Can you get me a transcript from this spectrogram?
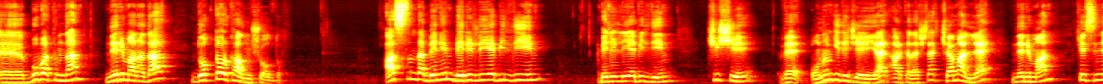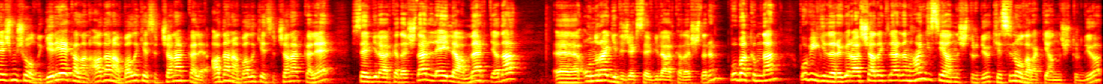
Ee, bu bakımdan Neriman'a da doktor kalmış oldu. Aslında benim belirleyebildiğim belirleyebildiğim kişi ve onun gideceği yer arkadaşlar Kemal'le Neriman kesinleşmiş oldu. Geriye kalan Adana, Balıkesir, Çanakkale, Adana, Balıkesir, Çanakkale sevgili arkadaşlar Leyla, Mert ya da e, Onur'a gidecek sevgili arkadaşlarım. Bu bakımdan bu bilgilere göre aşağıdakilerden hangisi yanlıştır diyor. Kesin olarak yanlıştır diyor.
